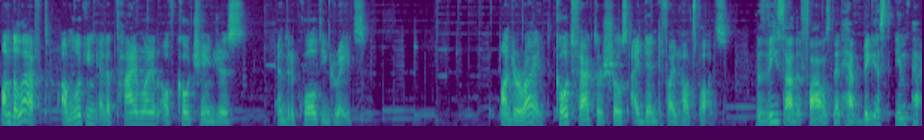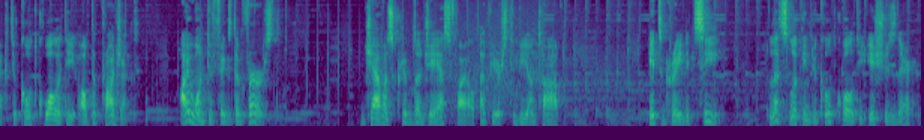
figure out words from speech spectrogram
On the left, I'm looking at a timeline of code changes and their quality grades. On the right, CodeFactor shows identified hotspots. These are the files that have biggest impact to code quality of the project. I want to fix them first. JavaScript.js file appears to be on top. It's graded C. Let's look into code quality issues there.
